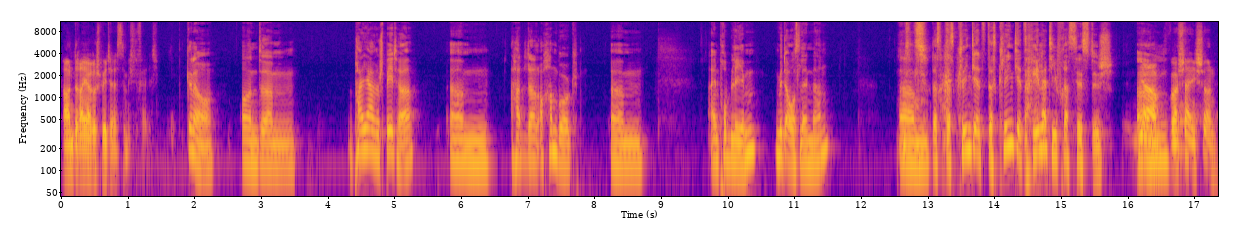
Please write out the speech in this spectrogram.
Und drei Jahre später ist der Michel fertig. Genau. Und ähm, ein paar Jahre später ähm, hatte dann auch Hamburg ähm, ein Problem mit Ausländern. Ähm, das, das, klingt jetzt, das klingt jetzt relativ rassistisch. Ja, ähm, wahrscheinlich schon.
